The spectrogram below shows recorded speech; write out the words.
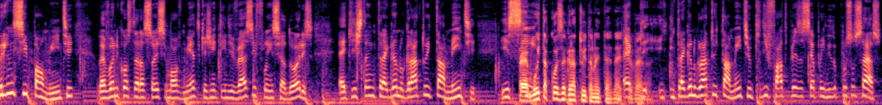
principalmente levando em consideração esse movimento que a gente tem diversos influenciadores é que estão entregando gratuitamente e sem É muita coisa gratuita na internet, é, é, que- entregando gratuitamente o que de fato precisa ser aprendido para o sucesso.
